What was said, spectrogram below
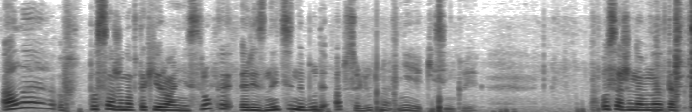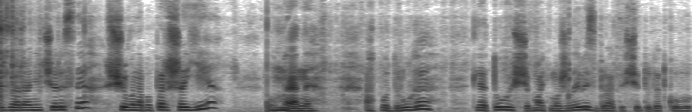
Але посаджена в такі ранні строки, різниці не буде абсолютно ніякісінької. Посаджена вона так зарані через те, що вона, по-перше, є у мене, а по-друге, для того, щоб мати можливість брати ще додатково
